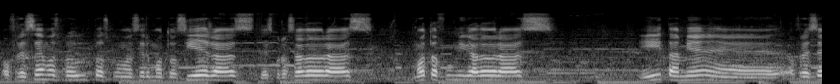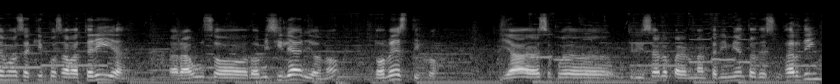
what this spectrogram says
Ofrecemos productos como ser motosierras, desbrozadoras, motofumigadoras y también eh, ofrecemos equipos a batería para uso domiciliario, ¿no? doméstico. Ya se puede utilizarlo para el mantenimiento de su jardín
